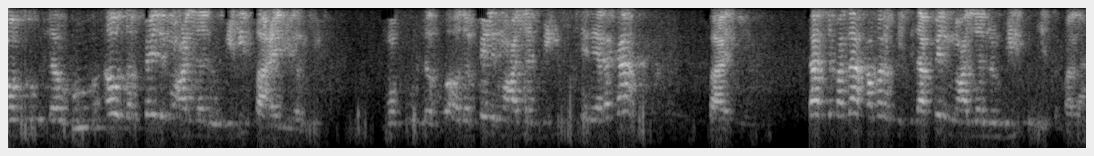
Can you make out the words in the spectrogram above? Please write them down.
مفعول له او د فعل معلل به فاعل یو مفعول له او د فعل معلل به څه نه راځه فاعل تاسو په دا خبره کې چې دا فعل معلل به کې څه پلا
